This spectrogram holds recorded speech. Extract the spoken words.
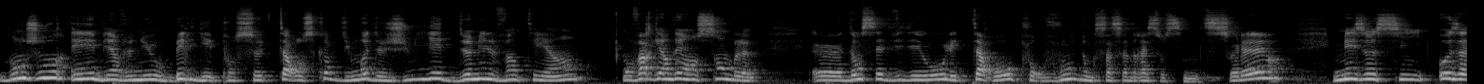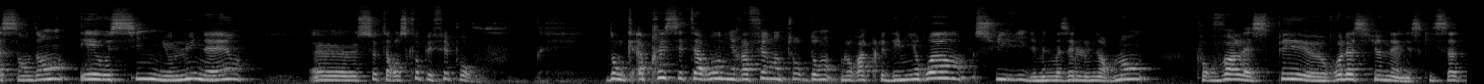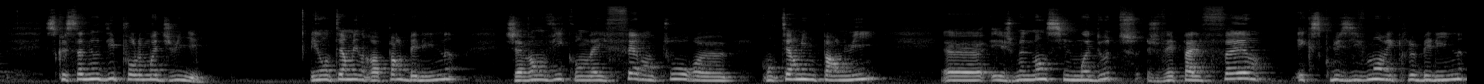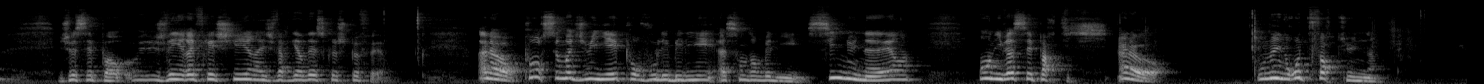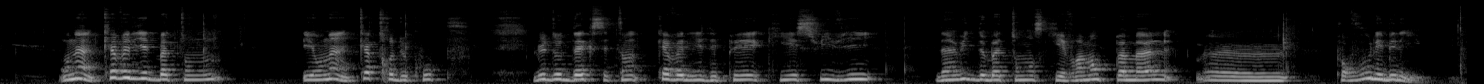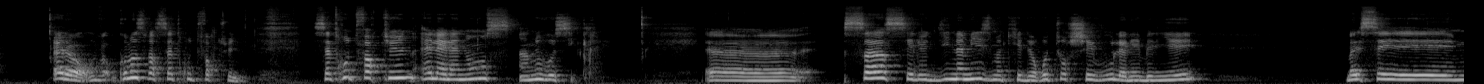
Bonjour et bienvenue au Bélier pour ce taroscope du mois de juillet 2021. On va regarder ensemble euh, dans cette vidéo les tarots pour vous, donc ça s'adresse aux signes solaires, mais aussi aux ascendants et aux signes lunaires. Euh, ce taroscope est fait pour vous. Donc après ces tarots, on ira faire un tour dans l'oracle des miroirs, suivi de Mademoiselle Lenormand, pour voir l'aspect euh, relationnel, ce, qui, ce que ça nous dit pour le mois de juillet. Et on terminera par Béline. J'avais envie qu'on aille faire un tour, euh, qu'on termine par lui. Euh, et je me demande si le mois d'août, je vais pas le faire exclusivement avec le Béline. Je sais pas. Je vais y réfléchir et je vais regarder ce que je peux faire. Alors, pour ce mois de juillet, pour vous les béliers, ascendant bélier, signe lunaire, on y va, c'est parti. Alors, on a une roue de fortune. On a un cavalier de bâton et on a un 4 de coupe. Le dos de deck, c'est un cavalier d'épée qui est suivi d'un 8 de bâton, ce qui est vraiment pas mal euh, pour vous les béliers. Alors, on, commence par cette roue de fortune. Cette roue de fortune, elle, elle annonce un nouveau cycle. Euh, ça, c'est le dynamisme qui est de retour chez vous, là, les béliers. Ben, c'est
